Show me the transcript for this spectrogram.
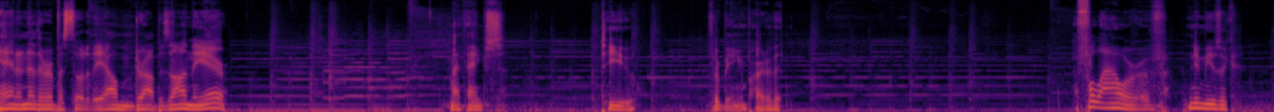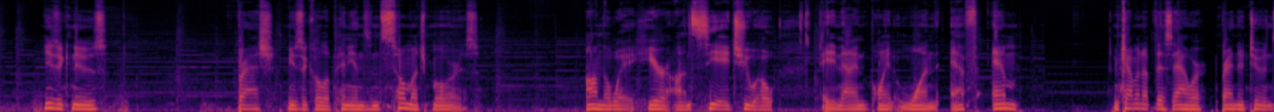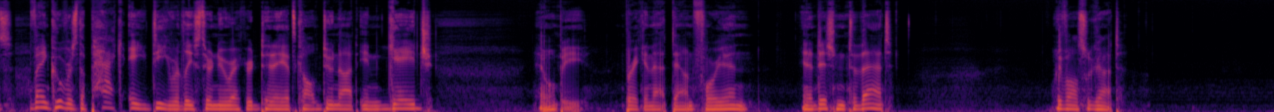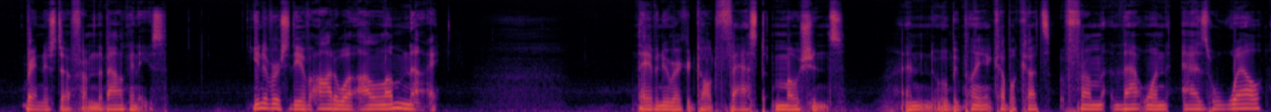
And another episode of the album drop is on the air. My thanks to you for being a part of it. A full hour of new music, music news, brash musical opinions, and so much more is on the way here on CHUO 89.1 FM. And coming up this hour, brand new tunes. Vancouver's The Pack AD released their new record today. It's called Do Not Engage. And we'll be breaking that down for you. And in addition to that, we've also got brand new stuff from the balconies. University of Ottawa alumni. They have a new record called Fast Motions. And we'll be playing a couple cuts from that one as well.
